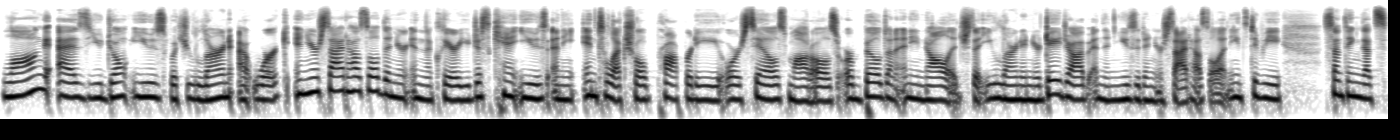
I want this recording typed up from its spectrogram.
long as you don't use what you learn at work in your side hustle, then you're in the clear. You just can't use any intellectual property or sales models or build on any knowledge that you learn in your day job and then use it in your side hustle. It needs to be something that's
